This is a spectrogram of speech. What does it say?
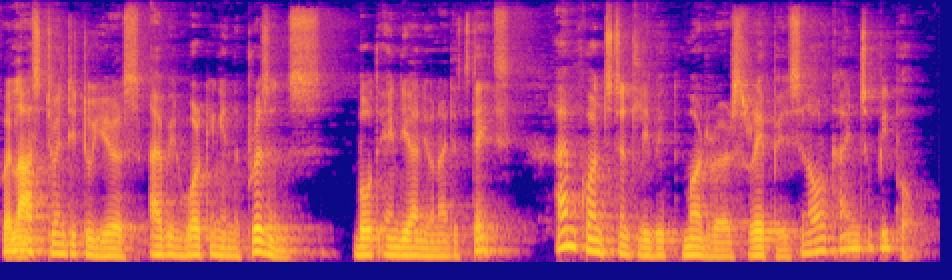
for last twenty-two years, I've been working in the prisons, both India and United States. I'm constantly with murderers, rapists and all kinds of people.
